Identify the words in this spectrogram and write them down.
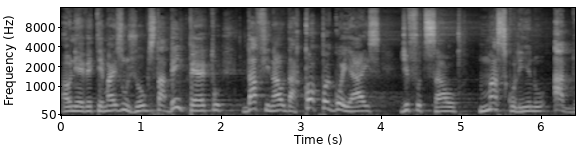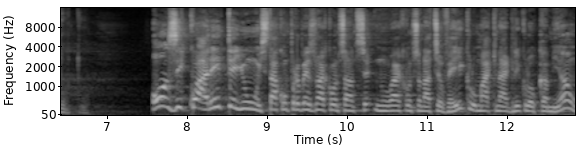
A Unirv tem mais um jogo, está bem perto da final da Copa Goiás de futsal masculino adulto. 11:41 está com problemas no ar-condicionado no ar -condicionado do seu veículo, máquina agrícola ou caminhão?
